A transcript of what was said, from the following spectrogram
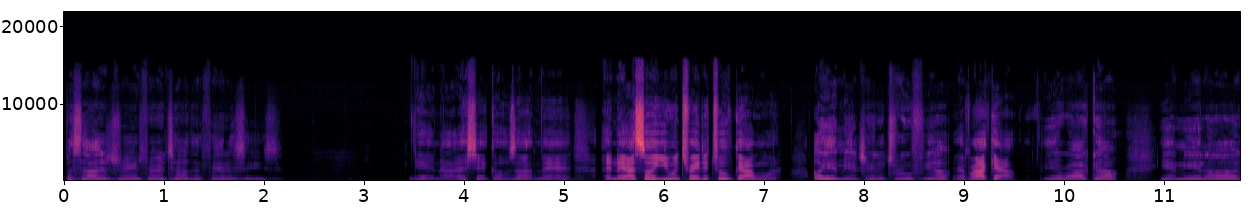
besides Dreams, Fairy Tales, and Fantasies. Yeah, nah, that shit goes up, man. And then I saw you and Trae tha Truth got one. Oh yeah, me and Trae tha Truth, yep. That rock out. Yeah, rock out. Yeah, me and uh,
